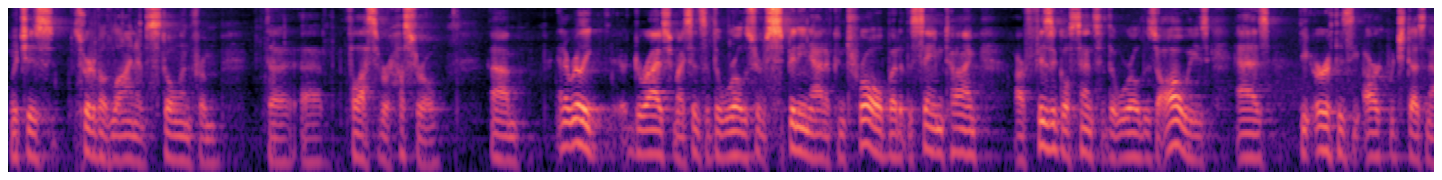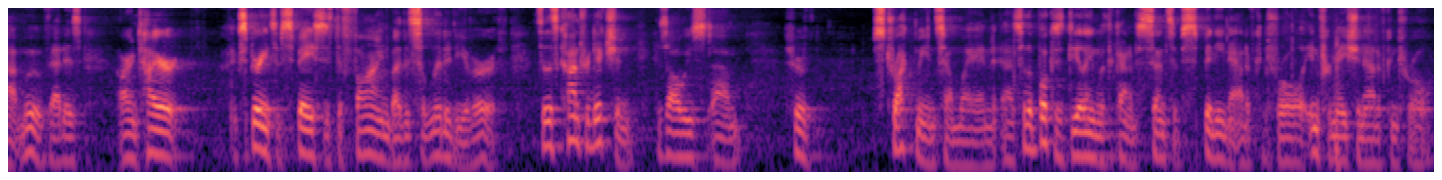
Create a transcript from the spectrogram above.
which is sort of a line I've stolen from the uh, philosopher Husserl. Um, and it really derives from my sense that the world is sort of spinning out of control, but at the same time, our physical sense of the world is always as the earth is the ark which does not move. That is, our entire experience of space is defined by the solidity of earth. So this contradiction has always um, sort of struck me in some way. And uh, so the book is dealing with the kind of sense of spinning out of control, information out of control.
